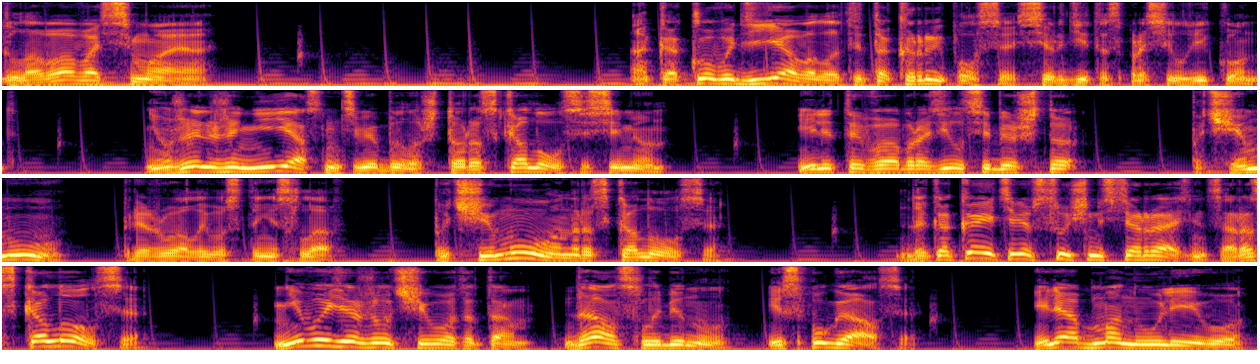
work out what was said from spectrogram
Глава восьмая. «А какого дьявола ты так рыпался?» – сердито спросил Виконт. «Неужели же не ясно тебе было, что раскололся Семен? Или ты вообразил себе, что...» «Почему?» – прервал его Станислав. «Почему он раскололся?» «Да какая тебе в сущности разница? Раскололся!» Не выдержал чего-то там, дал слабину, испугался. Или обманули его.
